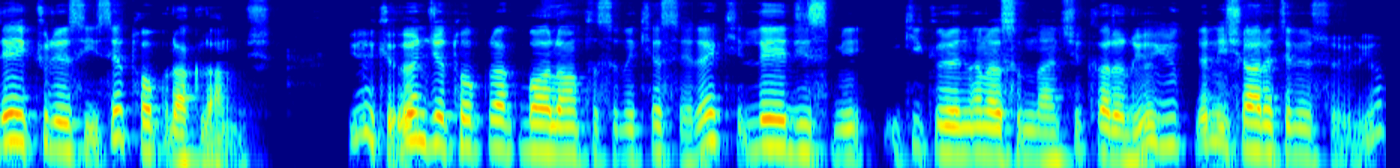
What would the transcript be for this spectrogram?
L küresi ise topraklanmış. Diyor ki önce toprak bağlantısını keserek L cismi iki kürenin arasından çıkarılıyor. Yüklerin işaretini söylüyor.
